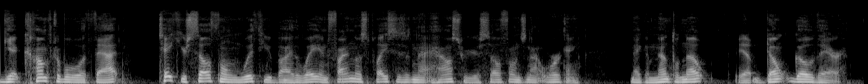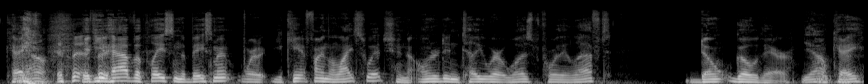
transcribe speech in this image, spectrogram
get comfortable with that. Take your cell phone with you, by the way, and find those places in that house where your cell phone's not working. Make a mental note. Yep. Don't go there. Okay. if you have a place in the basement where you can't find the light switch and the owner didn't tell you where it was before they left, don't go there. Yeah. Okay.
